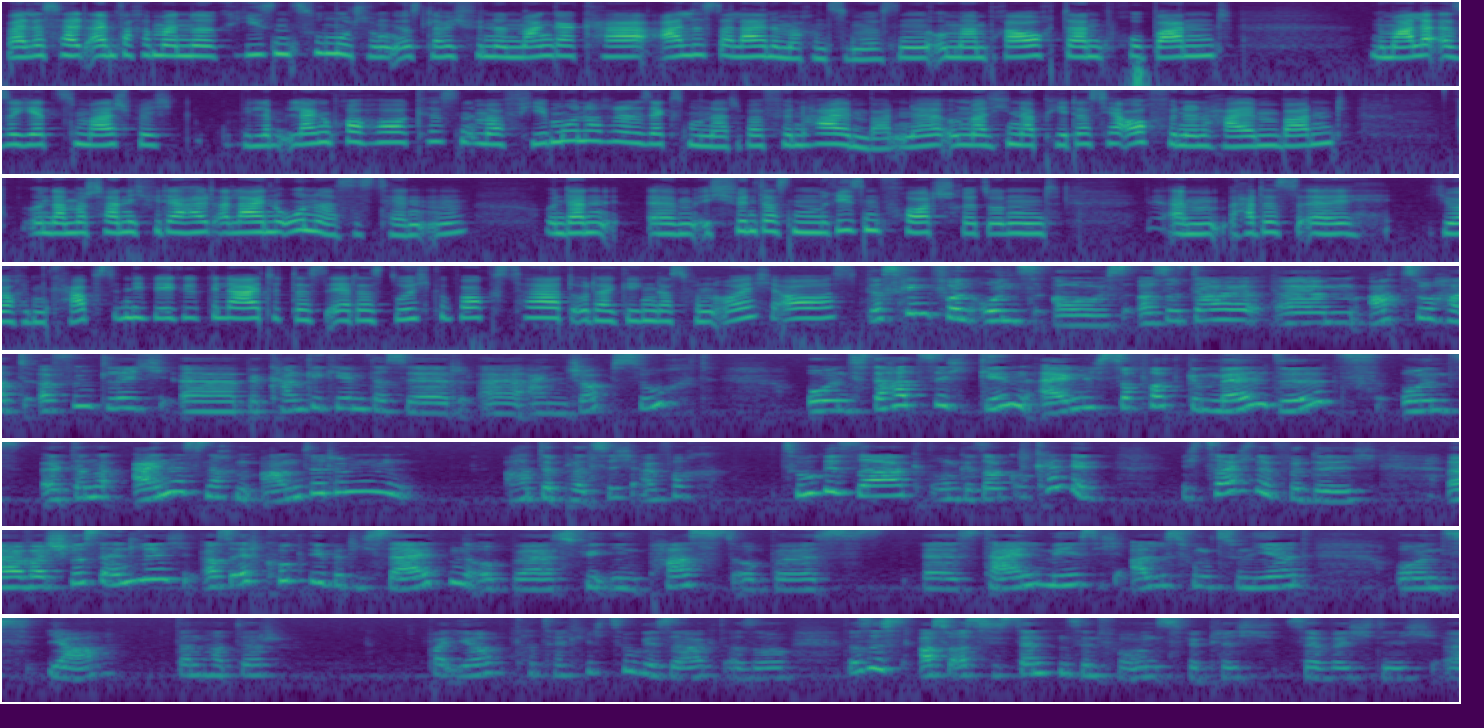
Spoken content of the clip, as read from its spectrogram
weil es halt einfach immer eine riesen Zumutung ist, glaube ich, für einen Mangaka, alles alleine machen zu müssen. Und man braucht dann pro Band normaler, also jetzt zum Beispiel, wie lange braucht Horrorkissen? Immer vier Monate oder sechs Monate, aber für einen halben Band, ne? Und Martina Peters ja auch für einen halben Band. Und dann wahrscheinlich wieder halt alleine ohne Assistenten. Und dann, ähm, ich finde das ein Riesenfortschritt und ähm, hat es äh, Joachim Kaps in die Wege geleitet, dass er das durchgeboxt hat oder ging das von euch aus? Das ging von uns aus. Also da ähm, Azu hat öffentlich äh, bekannt gegeben, dass er äh, einen Job sucht. Und da hat sich Gin eigentlich sofort gemeldet und äh, dann eines nach dem anderen hat er plötzlich einfach zugesagt und gesagt, okay, ich zeichne für dich. Äh, weil schlussendlich, also er guckt über die Seiten, ob es für ihn passt, ob es äh, stylmäßig alles funktioniert. Und ja, dann hat er bei ihr tatsächlich zugesagt. Also das ist, also Assistenten sind für uns wirklich sehr wichtig, äh,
